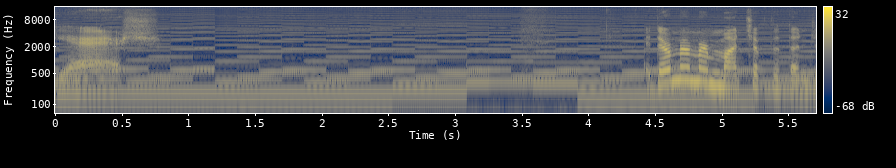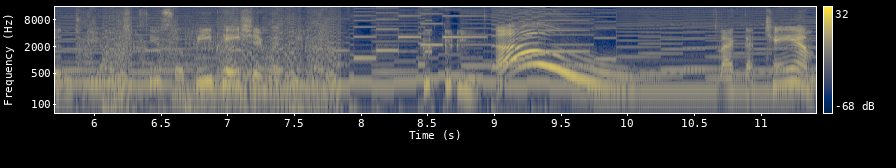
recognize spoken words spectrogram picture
Yes. Don't remember much of the dungeon, to be honest with you, so be patient with me. oh! Like a champ.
